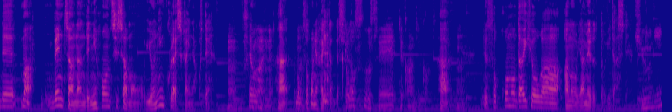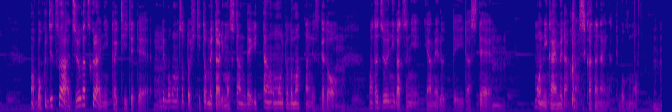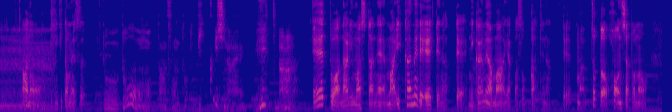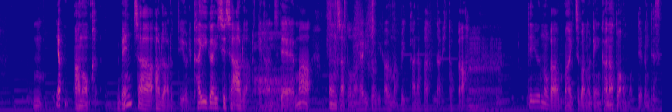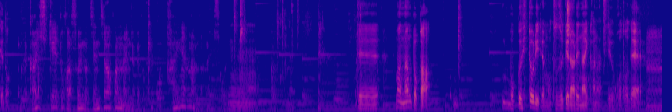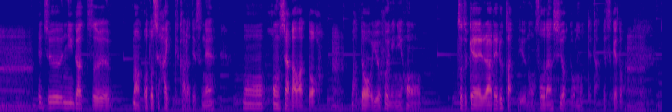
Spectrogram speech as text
でまあベンチャーなんで日本支社も4人くらいしかいなくて。うん少ないね。はい。僕そこに入ったんですけど。少数精って感じか。はい。でそこの代表があの辞めると言い出して。急に？まあ、僕実は10月くらいに1回聞いてて、うん。で僕もちょっと引き止めたりもしたんで一旦思いとどまったんですけど、また12月に辞めるって言い出してう、ん。もう2回目だから仕方ないなって僕もあの引き止めず。どうどう思ったんその時？びっくりしない？え？ってならない？えー、とはなりましたね。まあ1回目でえーってなって2回目はまあやっぱそっかってなってまあちょっと本社との、うん、やあのかベンチャーあるあるっていうより海外支社あるあるって感じでまあ本社とのやり取りがうまくいかなかったりとか、っていうのがまあ一番の原因かなとは思ってるんですけど、俺外資系とかそういうの全然わかんないんだけど結構大変なんだねそういうの、うん、なんかねでまあなんとか僕一人でも続けられないかなっていうことで。で12月まあ今年入ってからですね。もう本社側と、まあ、どういうふうに日本を続けられるかっていうのを相談しようと思ってたんですけど。うん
